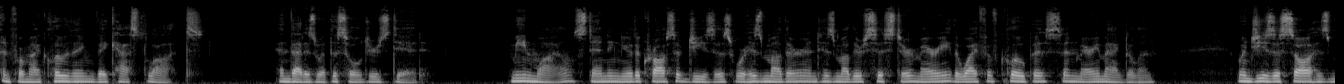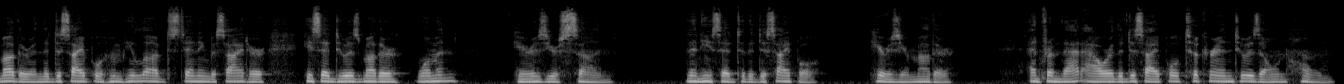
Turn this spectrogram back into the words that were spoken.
and for my clothing they cast lots. And that is what the soldiers did. Meanwhile, standing near the cross of Jesus were his mother and his mother's sister, Mary, the wife of Clopas, and Mary Magdalene. When Jesus saw his mother and the disciple whom he loved standing beside her, he said to his mother, Woman, here is your son. Then he said to the disciple, Here is your mother. And from that hour the disciple took her into his own home.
